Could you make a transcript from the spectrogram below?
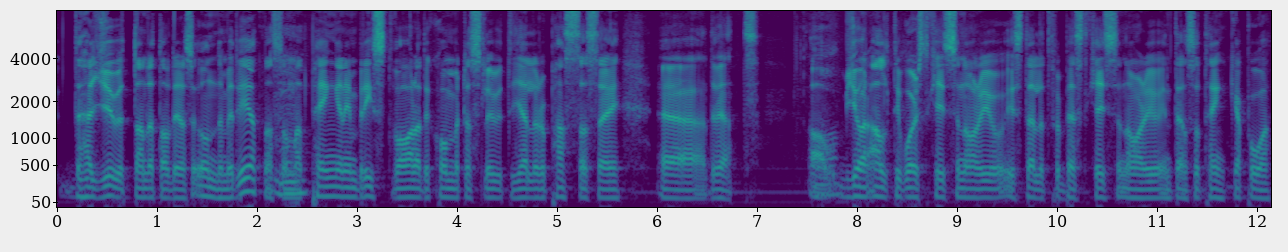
det här gjutandet av deras undermedvetna. Som mm. att pengar är en bristvara, det kommer ta slut, det gäller att passa sig. Eh, du vet, ja, gör alltid worst case scenario istället för best case scenario. Inte ens att tänka på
